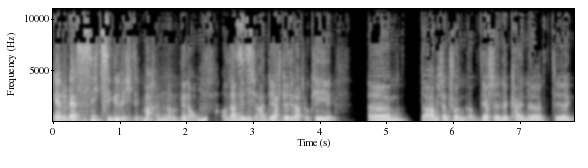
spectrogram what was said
ja, du darfst es nicht zielgerichtet machen. Ne? Genau. Und dann bin ich an der Stelle gedacht, okay, ähm, da habe ich dann schon an der Stelle keine, äh,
